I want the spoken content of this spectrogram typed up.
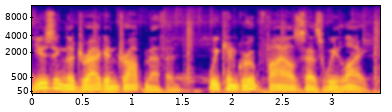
Using the drag and drop method, we can group files as we like.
